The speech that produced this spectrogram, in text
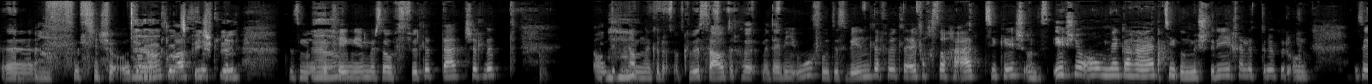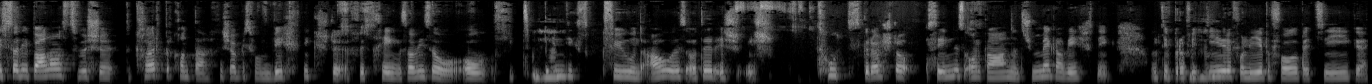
Äh, das ist schon so Ja, ein Klassiker, dass man Ja. dem Kind immer so aufs Füdeln tätschert. Und Mhm. in einem gewissen Alter hört man dann wie auf, weil das Windelviertel einfach so herzig ist. Und es ist ja auch mega herzig und wir streicheln drüber. Und es ist so die Balance zwischen der Körperkontakt, ist etwas vom Wichtigsten für das Kind sowieso. Auch für das Mhm. Bindungsgefühl und alles, oder? Ist, ist die Haut das grösste Sinnesorgan und das ist mega wichtig. Und sie profitieren von liebevollen Beziehungen.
